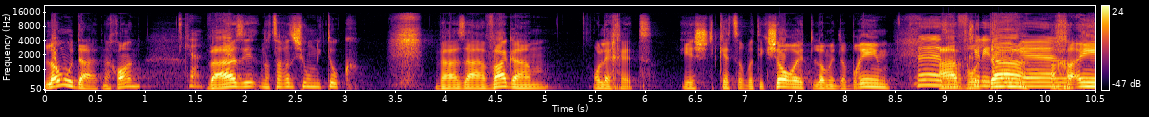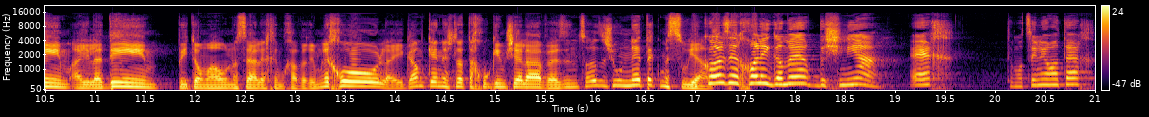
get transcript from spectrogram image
לא מודעת, נכון? כן. ואז נוצר איזשהו ניתוק. ואז האהבה גם הולכת. יש קצר בתקשורת, לא מדברים, מתחיל העבודה. החיים, הילדים, פתאום ההוא נוסע ללכת עם חברים לחו"ל, ההיא גם כן יש לה את החוגים שלה, ואז נוצר איזשהו נתק מסוים. כל זה יכול להיגמר בשנייה. איך? אתם רוצים לראות איך?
